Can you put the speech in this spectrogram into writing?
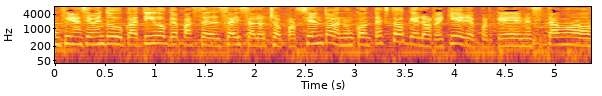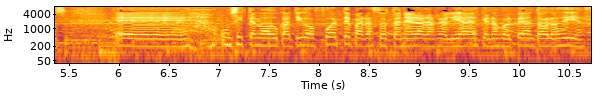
un financiamiento educativo que pase del 6 al 8% en un contexto que lo requiere, porque necesitamos eh, un sistema educativo fuerte para sostener a las realidades que nos golpean todos los días.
